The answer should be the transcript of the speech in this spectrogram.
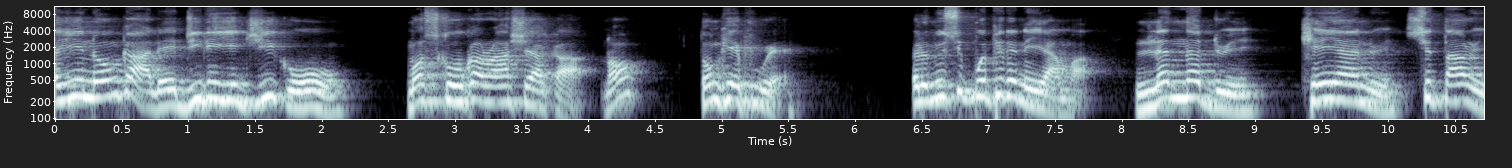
အရင်တုန်းကလည်းဒီလေယာဉ်ကြီးကိုမော်စကိုကရုရှားကနော်တုံးခဲ့ဖူးတယ်အဲ့လိုမျိုးစစ်ပွဲဖြစ်တဲ့နေရာမှာလက်နက်တွေခေးရန်တွေစစ်သားတွေ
